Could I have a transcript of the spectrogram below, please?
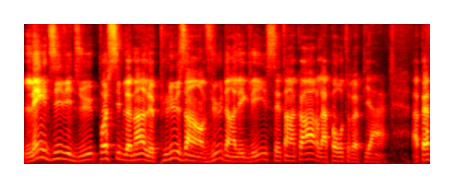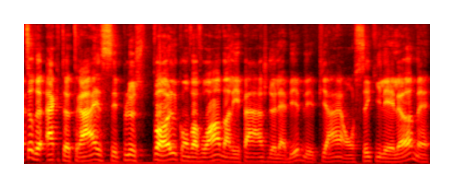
l'individu possiblement le plus en vue dans l'Église, c'est encore l'apôtre Pierre. À partir de Acte 13, c'est plus Paul qu'on va voir dans les pages de la Bible. Et Pierre, on sait qu'il est là, mais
